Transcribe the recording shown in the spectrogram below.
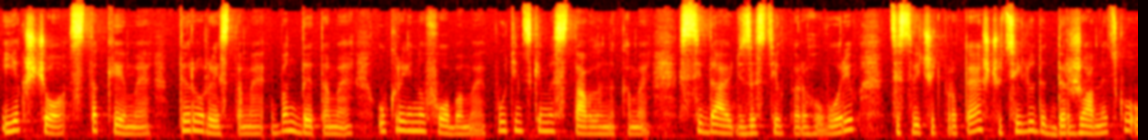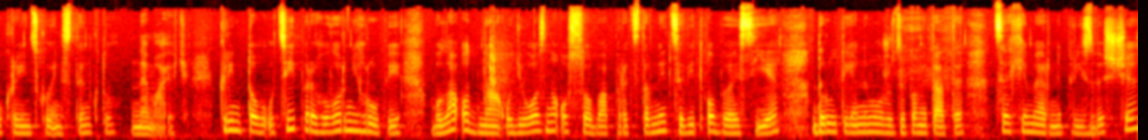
І якщо з такими терористами, бандитами, українофобами, путінськими ставленниками сідають за стіл переговорів, це свідчить про те, що ці люди державницького українського інстинкту не мають. Крім того, у цій переговорній групі була одна одіозна особа, представниця від ОБСЄ. Даруйте, я не можу запам'ятати це хімерне прізвище.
